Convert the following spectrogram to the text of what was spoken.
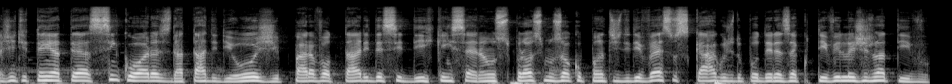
A gente tem até as 5 horas da tarde de hoje para votar e decidir quem serão os próximos ocupantes de diversos cargos do Poder Executivo e Legislativo.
